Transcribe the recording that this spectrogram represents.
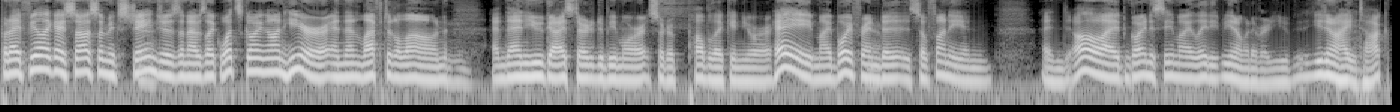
but I feel like I saw some exchanges, and I was like, "What's going on here?" and then left it alone. Mm-hmm. And then you guys started to be more sort of public in your, "Hey, my boyfriend is so funny," and and oh, I'm going to see my lady, you know, whatever. You you know how you talk.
